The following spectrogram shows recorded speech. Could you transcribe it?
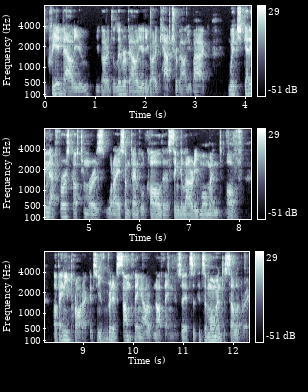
create value, you got to deliver value, and you got to capture value back. Which getting that first customer is what I sometimes will call the singularity moment of of any product. It's you've mm-hmm. created something out of nothing. So it's a, it's a moment to celebrate.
